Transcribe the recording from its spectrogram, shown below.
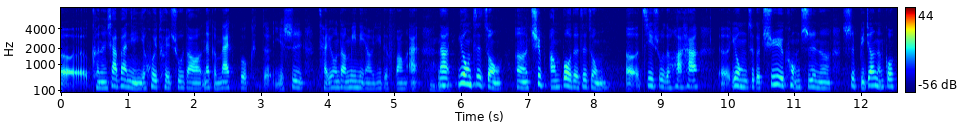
呃，可能下半年也会推出到那个 MacBook 的，也是采用到 Mini LED 的方案。那用这种呃 Chip on Board 的这种呃技术的话，它呃用这个区域控制呢，是比较能够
